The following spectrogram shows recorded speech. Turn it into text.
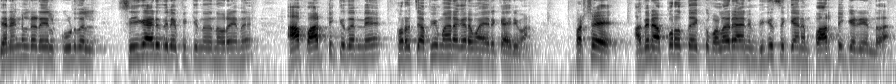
ജനങ്ങളുടെ ഇടയിൽ കൂടുതൽ സ്വീകാര്യത ലഭിക്കുന്നു എന്ന് പറയുന്നത് ആ പാർട്ടിക്ക് തന്നെ കുറച്ച് അഭിമാനകരമായ ഒരു കാര്യമാണ്. പക്ഷേ അതിനപ്പുറത്തേക്ക് വളരാനും വികസിക്കാനും പാർട്ടി കഴിയേണ്ടതാണ്.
